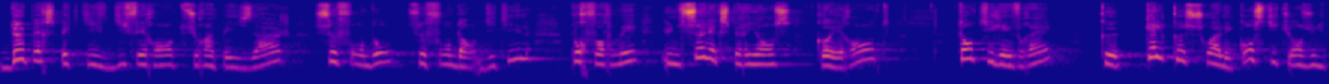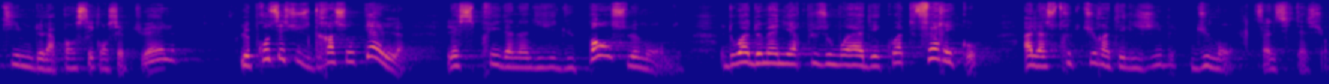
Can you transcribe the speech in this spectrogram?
deux perspectives différentes sur un paysage se fondant, se fondant dit-il, pour former une seule expérience cohérente, tant il est vrai que, quels que soient les constituants ultimes de la pensée conceptuelle, le processus grâce auquel l'esprit d'un individu pense le monde doit de manière plus ou moins adéquate faire écho à la structure intelligible du monde. Fin de citation.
